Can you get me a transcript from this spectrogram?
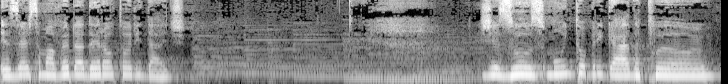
exerça uma verdadeira autoridade. Jesus, muito obrigada por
